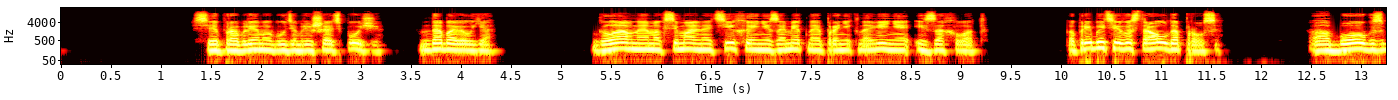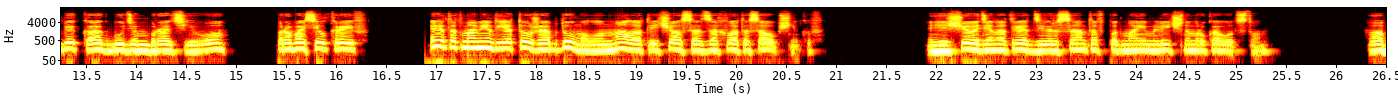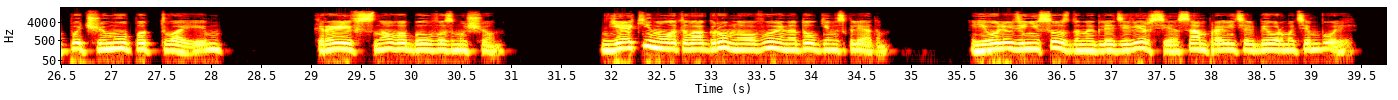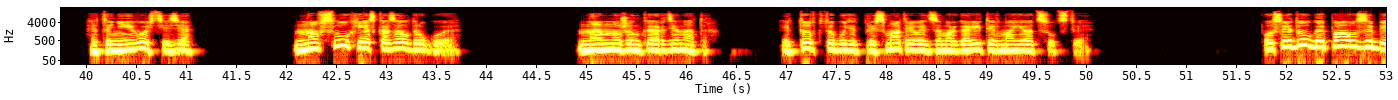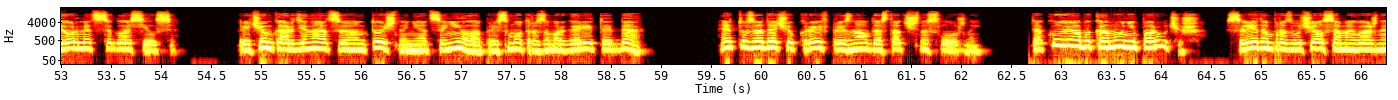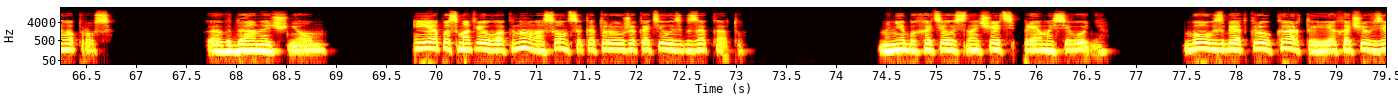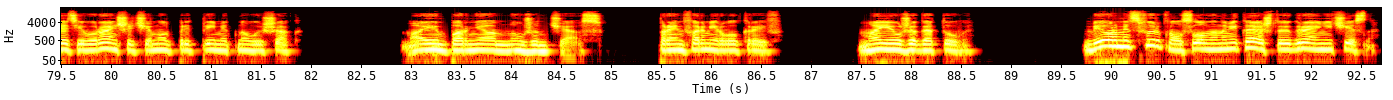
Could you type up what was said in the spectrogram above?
Все проблемы будем решать позже, добавил я. Главное, максимально тихое и незаметное проникновение и захват. По прибытии в Астраул допросы. «А Боксби, как будем брать его?» — пробасил Крейв. Этот момент я тоже обдумал, он мало отличался от захвата сообщников. Еще один отряд диверсантов под моим личным руководством. «А почему под твоим?» Крейв снова был возмущен. Я окинул этого огромного воина долгим взглядом. Его люди не созданы для диверсии, а сам правитель Биорма тем более. Это не его стезя. Но вслух я сказал другое. Нам нужен координатор. И тот, кто будет присматривать за Маргаритой в мое отсутствие. После долгой паузы Биормец согласился. Причем координацию он точно не оценил, а присмотр за Маргаритой – да. Эту задачу Крейв признал достаточно сложной. Такое абы кому не поручишь. Следом прозвучал самый важный вопрос. «Когда начнем?» Я посмотрел в окно на солнце, которое уже катилось к закату. Мне бы хотелось начать прямо сегодня. Боксби открыл карты, и я хочу взять его раньше, чем он предпримет новый шаг. «Моим парням нужен час», — проинформировал Крейв. «Мои уже готовы». Беормец фыркнул, словно намекая, что играю нечестно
